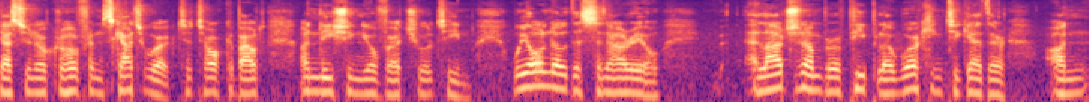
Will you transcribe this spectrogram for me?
Jasun Okroho from Scatterwork to talk about unleashing your virtual team. We all know the scenario. A large number of people are working together on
